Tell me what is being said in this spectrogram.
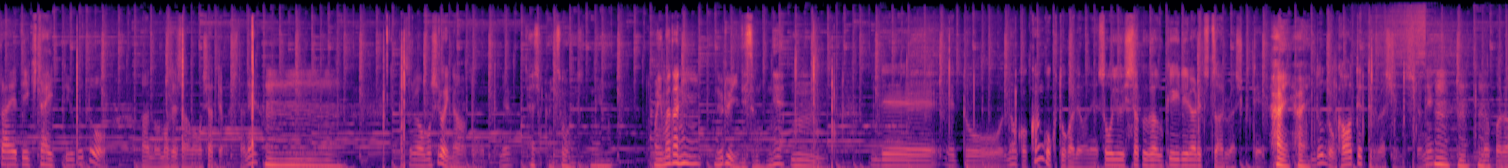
伝えていきたいっていうことをあの野瀬さんはおっしゃってましたね。うん。それは面白いなと思ってね。確かにそうですね。まあ、未だにぬるいですもんね。うんで、えっと、なんか韓国とかではね、そういう施策が受け入れられつつあるらしくて、はいはい、どんどん変わってってるらしいんですよね。うんうんうん、だから、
